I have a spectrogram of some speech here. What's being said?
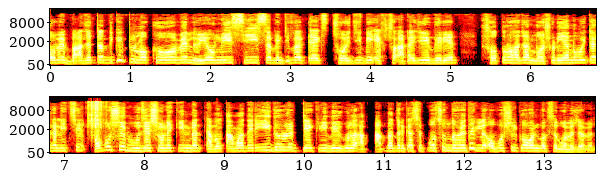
তবে বাজেটটার দিকে একটু লক্ষ্য করবেন Realme C seventy five X ছয় জিবি একশো আঠাশ জিবি ভেরিয়েন্ট সতেরো হাজার নশো নিরানব্বই টাকা নিচ্ছে। অবশ্যই বুঝে শুনে কিনবেন এবং আমাদের এই ধরনের টেক রিভিউগুলো আপ- আপনাদের কাছে পছন্দ হয়ে থাকলে অবশ্যই কমেন্ট বক্সে বলে যাবেন।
